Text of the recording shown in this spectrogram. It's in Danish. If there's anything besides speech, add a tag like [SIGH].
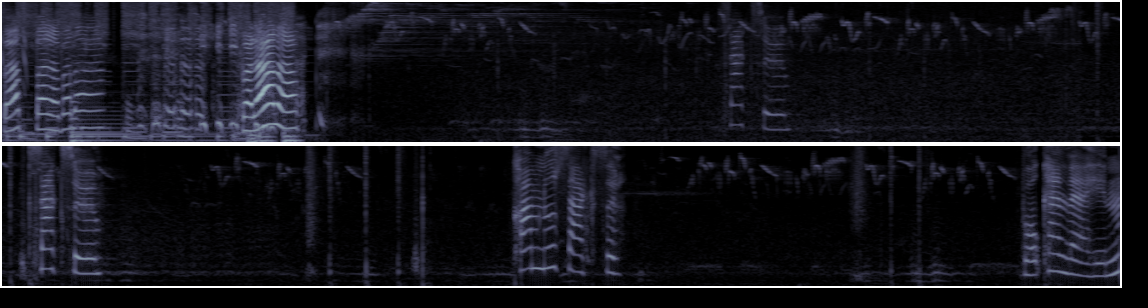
Ba-ba-la-ba-la. Saxo. Saxo. Sachse. Wo kann wir hin?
